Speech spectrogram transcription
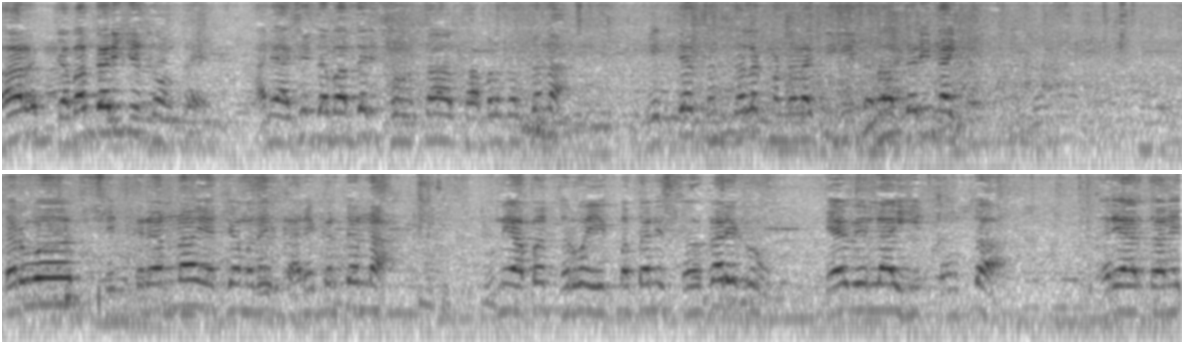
फार जबाबदारीची संस्था आहे. आणि अशी जबाबदारी संस्था सांभाळत असताना एकट्या संचालक मंडळाची ही जबाबदारी नाही. सर्व शेतकऱ्यांना याच्यामध्ये कार्यकर्त्यांना तुम्ही आपण सर्व एकमताने सहकार्य करू. त्यावेळेला ही संस्था खऱ्या अर्थाने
